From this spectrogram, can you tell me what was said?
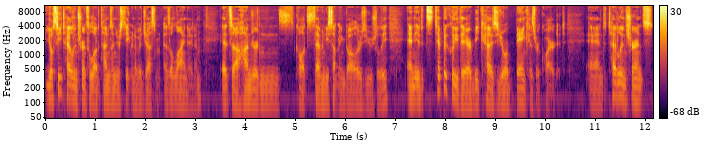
you'll see title insurance a lot of times on your statement of adjustment as a line item. It's a hundred and call it seventy something dollars usually, and it's typically there because your bank has required it. And title insurance,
